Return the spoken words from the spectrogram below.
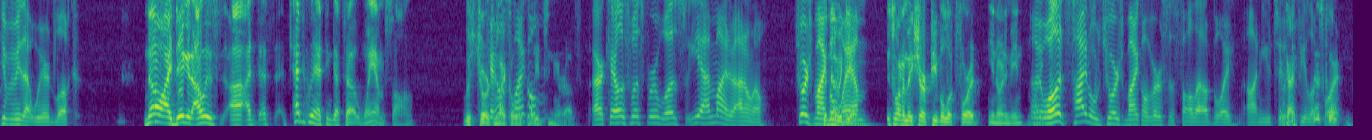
Giving me that weird look. No, I dig it. I was uh, I, that's, technically, I think that's a Wham song, which George Careless Michael was the lead singer of. Our Careless Whisper was, yeah, I might have, I don't know. George Michael no deal. Wham. Just want to make sure people look for it. You know what I mean? Like, well, it's titled George Michael versus Fall Out Boy on YouTube Okay, if you look for cool. it.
